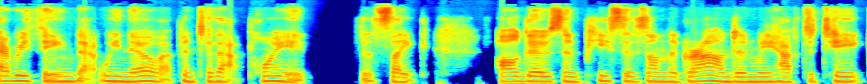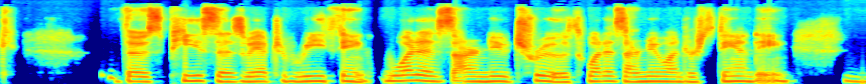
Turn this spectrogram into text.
everything that we know up until that point. It's like all goes in pieces on the ground and we have to take those pieces we have to rethink what is our new truth what is our new understanding mm-hmm.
